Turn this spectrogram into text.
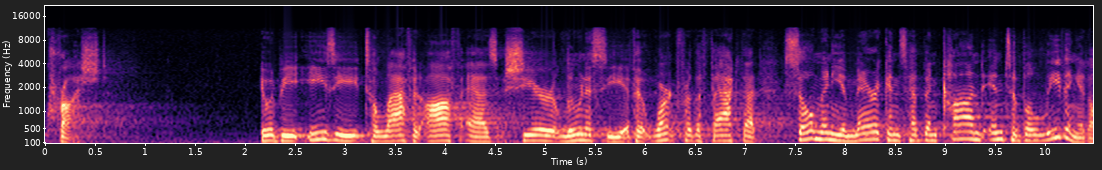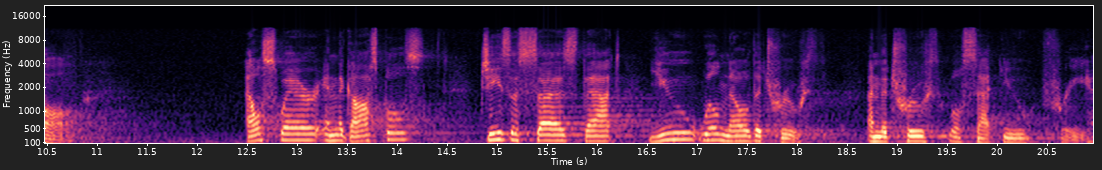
crushed. It would be easy to laugh it off as sheer lunacy if it weren't for the fact that so many Americans have been conned into believing it all. Elsewhere in the Gospels, Jesus says that you will know the truth, and the truth will set you free.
